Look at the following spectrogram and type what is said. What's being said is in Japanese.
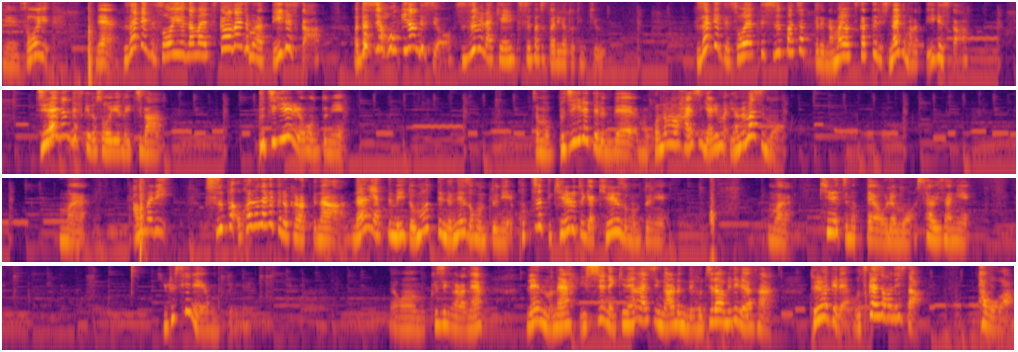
ねえそういうねえふざけてそういう名前使わないでもらっていいですか？私は本気なんですよ。鈴村健一スーパーチャットありがとう Thank you ふざけてそうやってスーパーチャットで名前を使ったりしないでもらっていいですか？地雷なんですけどそういうの一番。ブチギレるよ本当に。じゃあもうブチギレてるんでもうこのまま配信やりまやめますもんお前あんまりスーパーお金投げてるからってな何やってもいいと思ってんじゃねえぞ本当に。こっちだって切れる時は切れるぞ本当に。お前切れちまったよ俺も久々に。許せねえよ本当に。この9時からねレンのね1周年記念配信があるんでそちらを見てください。というわけでお疲れ様でした。タコが。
